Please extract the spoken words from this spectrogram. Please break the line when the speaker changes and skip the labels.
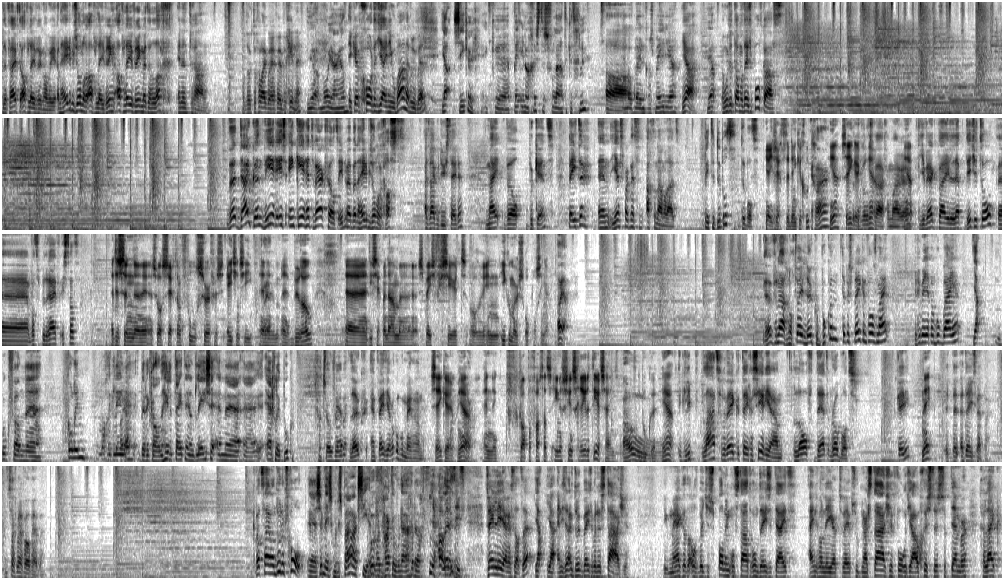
De vijfde aflevering alweer. Een hele bijzondere aflevering. Een aflevering met een lach en een traan. Dat wil ik toch gelijk maar even beginnen.
Ja, mooi Arjan.
Ik heb gehoord dat jij een nieuwe baan hebt, Ruben.
Ja, zeker. Ik, eh, per 1 augustus verlaat ik het GLU.
Ah.
En de opleiding Crossmedia.
Ja.
Ja.
Hoe moet het dan met deze podcast? We duiken weer eens een keer het werkveld in. We hebben een hele bijzondere gast uit Wijk bij Duurstede. Mij wel bekend. Peter. En jij sprak net zijn achternaam al uit.
Peter Dubbelt.
Dubbelt.
Ja, je zegt het denk ik goed.
Echt waar?
Ja, zeker.
Ik wil het
ja.
vragen, maar eh,
Ja.
je werkt bij Lab Digital. Eh, wat voor bedrijf is dat?
Het is een, eh, zoals ze zegt, een full service agency
Oh ja.
eh, eh, bureau. eh, die zich met name specificeert in e-commerce oplossingen.
Oh ja. We hebben vandaag nog twee leuke boeken te bespreken volgens mij. Ruben, je hebt een boek bij je.
Ja, een boek van eh, Colin mocht ik lenen.
Oh ja.
Ben ik al een hele tijd in aan het lezen. En eh, eh, erg leuk boek. Ik ga het zo over hebben.
Leuk. En Peter, je hebt ook een boek meegenomen.
Zeker, ja.
Ja.
En ik klap alvast dat ze enigszins gerelateerd zijn.
Oh.
Boeken, ja.
Ik liep laatst van de week tegen een serie aan. Love, Dead, Robots. Ken je die?
Nee?
Het de- het deed iets met me. Het straks maar even over hebben. Wat zijn we aan het doen op school?
Eh zijn bezig met een spaaractie. En er wordt hard over nagedacht.
Ja,
Leuk.
precies. Twee leerjaren is dat, hè?
Ja.
ja. En die zijn ook druk bezig met een stage. Ik merk dat er altijd een beetje spanning ontstaat rond deze tijd. Einde van leerjaar 2 op zoek naar stage. Volgend jaar augustus, september. Gelijk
